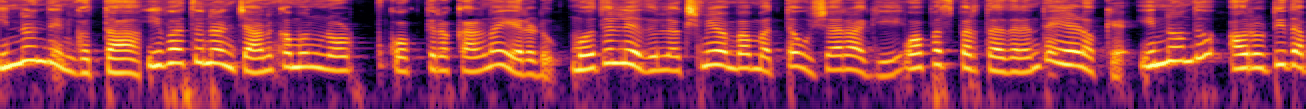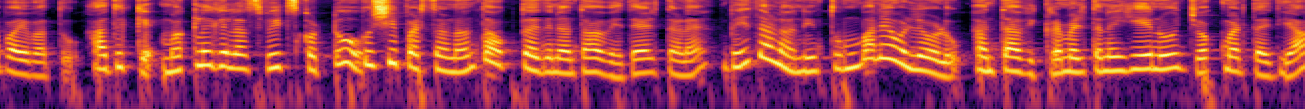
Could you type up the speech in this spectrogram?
ಇನ್ನೊಂದೇನ್ ಗೊತ್ತಾ? ಇವತ್ತು ನಾನ್ ಜಾನಕಮ್ಮಂಗ್ ನೋಡ್ಕ್ ಹೋಗ್ತಿರೋ ಕಾರಣ ಎರಡು. ಮೊದಲನೇದು ಲಕ್ಷ್ಮಿ ಅಂಬ ಮತ್ತೆ ಹುಷಾರಾಗಿ ವಾಪಸ್ ಬರ್ತಾ ಇದಾರೆ ಅಂತ ಹೇಳೋಕೆ. ಇನ್ನೊಂದು ಅವ್ರ ಹುಟ್ಟಿದಪ್ಪ ಇವತ್ತು. ಅದಕ್ಕೆ ಮಕ್ಳಿಗೆಲ್ಲ ಸ್ವೀಟ್ಸ್ ಕೊಟ್ಟು ಖುಷಿ ಪಡ್ಸೋಣ ಅಂತ ಹೋಗ್ತಾ ಇದೀನಿ ಅಂತ ವೇದ ಹೇಳ್ತಾಳೆ. ಬೇತಾಳ, ನೀನ್ ತುಂಬಾನೇ ಒಳ್ಳೆಯವಳು. ಅಂತ ವಿಕ್ರಮ್ ಹೇಳ್ತಾನೆ, ಏನು ಜೋಕ್ ಮಾಡ್ತಾ ಇದೀಯಾ?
